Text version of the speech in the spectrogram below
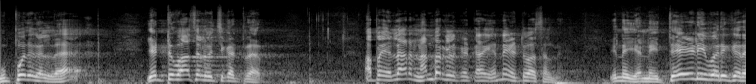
முப்பதுகளில் எட்டு வாசல் வச்சு கட்டுறார். அப்போ எல்லாரும் நண்பர்கள் கேட்குறாங்க என்ன எட்டு வாசல்னு? இன்னும் என்னை தேடி வருகிற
